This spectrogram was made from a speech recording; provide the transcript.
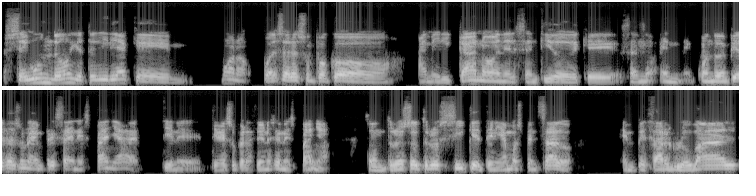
Segundo, yo te diría que, bueno, puede ser es un poco americano en el sentido de que cuando empiezas una empresa en España, tiene, tienes operaciones en España. nosotros sí que teníamos pensado empezar global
